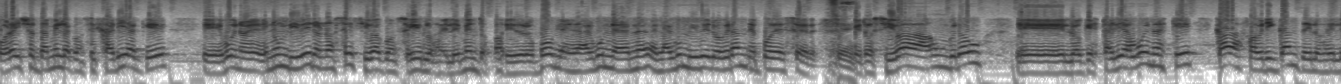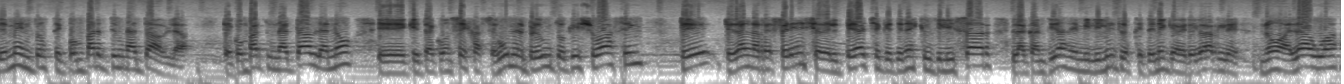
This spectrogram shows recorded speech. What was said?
por ahí yo también le aconsejaría que eh, bueno, en un vivero no sé si va a conseguir los elementos para hidroponía, en algún, en algún vivero grande puede ser, pero si va a un grow, eh, lo que estaría bueno es que cada fabricante de los elementos te comparte una tabla, te comparte una tabla, ¿no? Eh, que te aconseja, según el producto que ellos hacen, te, te dan la referencia del pH que tenés que utilizar, la cantidad de mililitros que tenés que agregarle, ¿no? Al agua,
